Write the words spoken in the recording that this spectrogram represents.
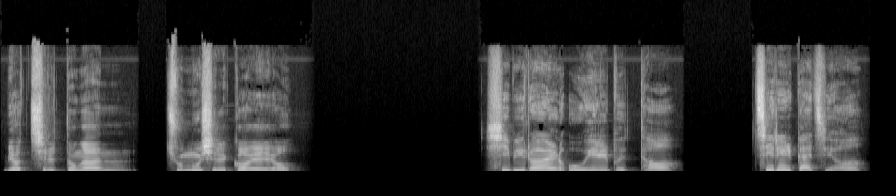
며칠 동안 주무실 거예요? 11월 5일부터 7일까지요.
